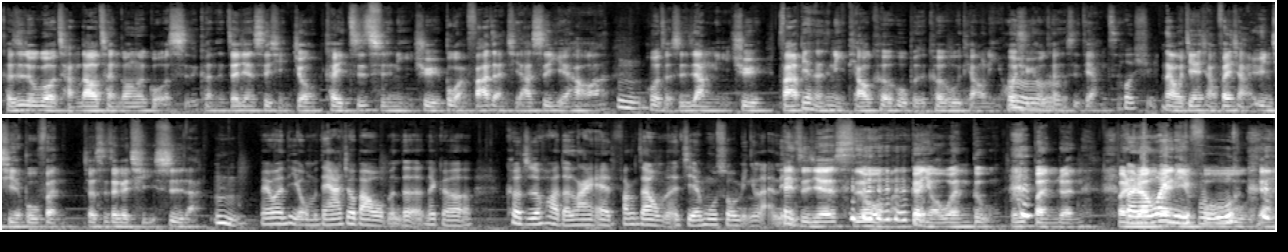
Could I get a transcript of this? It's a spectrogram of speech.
可是如果尝到成功的果实，可能这件事情就可以支持你去不管发展其他事业好啊，嗯，或者是让你去反而变成是你挑客户，不是客户挑你，或许有可能是这样子，或许。那我今天想分享运气的部分就是这个启示啦，嗯，没问题，我们等一下就把我们的那个。客制化的 Line ad 放在我们的节目说明栏里，可以直接私我们更有温度，就是本人 本人为你服务这样。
